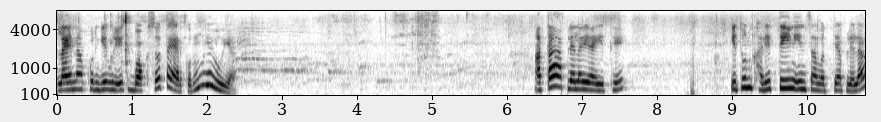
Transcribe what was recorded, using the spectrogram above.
लाईन आखून घेऊन एक बॉक्स तयार करून घेऊया. आता आपल्याला या इथे इथून खाली तीन इंचावरती आपल्याला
